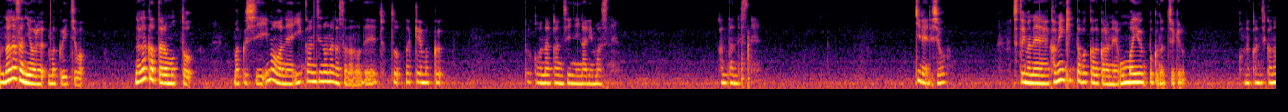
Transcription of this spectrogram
も長さによる巻く位置は。長かったらもっと巻くし今はねいい感じの長さなのでちょっとだけ巻く。とこんな感じになりますね。簡単ですね。綺麗でしょ？ちょっと今ね髪切ったばっかだからねおんまゆっぽくなっちゃうけど。こんな感じかな。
